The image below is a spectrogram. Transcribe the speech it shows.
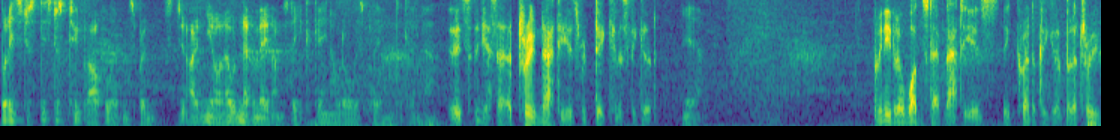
But it's just it's just too powerful every sprint. It's ju- I, you know, I would never make that mistake again. I would always play on to get that. It's yes, a, a true natty is ridiculously good. Yeah. I mean, even a one-step natty is incredibly good, but a true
